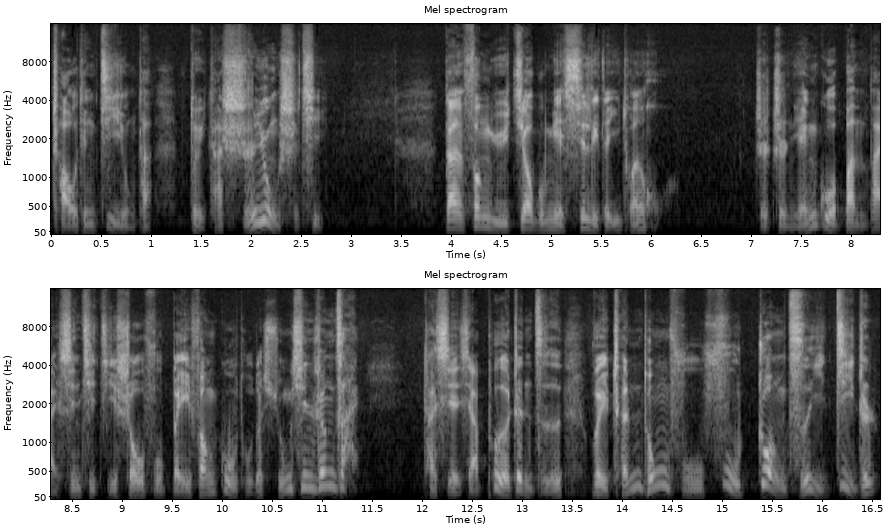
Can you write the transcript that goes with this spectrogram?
朝廷忌用他，对他时用时弃。但风雨浇不灭心里的一团火，直至年过半百，辛弃疾收复北方故土的雄心仍在。他写下《破阵子》，为陈同甫赋壮词以寄之：“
